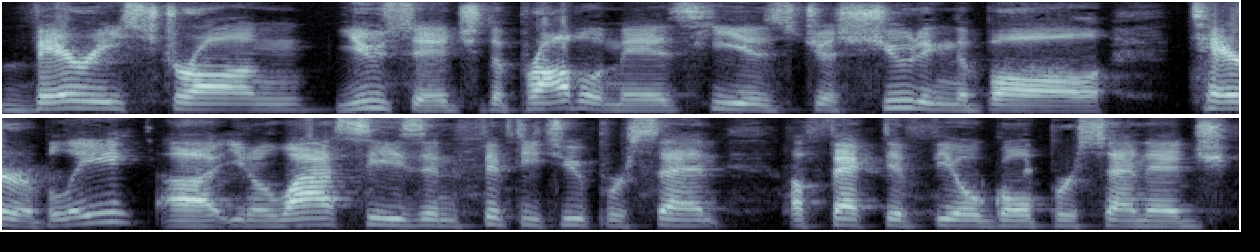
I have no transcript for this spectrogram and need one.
very strong usage. The problem is he is just shooting the ball terribly. Uh, you know, last season, 52% effective field goal percentage,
